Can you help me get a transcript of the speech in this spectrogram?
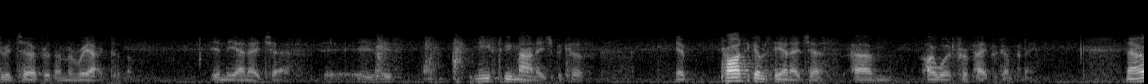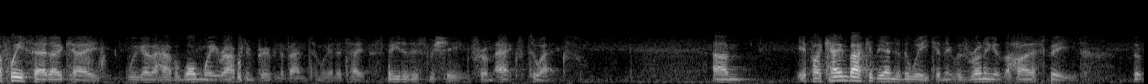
to interpret them and react to them in the NHS is, needs to be managed because prior to going to the NHS, um, I worked for a paper company. Now, if we said, okay, we're going to have a one-week rapid improvement event and we're going to take the speed of this machine from X to X, um, if I came back at the end of the week and it was running at the higher speed, but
